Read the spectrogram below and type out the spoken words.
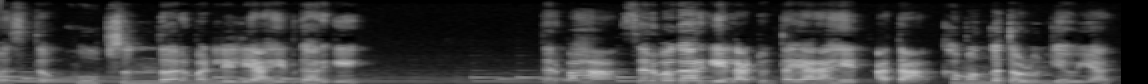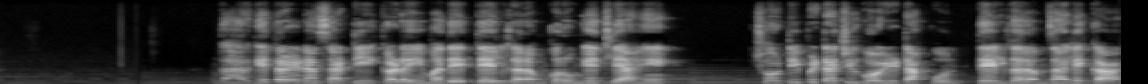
मस्त खूप सुंदर बनलेली आहेत घारगे. तर पहा सर्व घारगे लाटून तयार आहेत. आता खमंग तळून घेऊयात. घारगे तळण्यासाठी कढईमध्ये तेल गरम करून घेतले आहे. छोटी पिठाची गोळी टाकून तेल गरम झाले का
